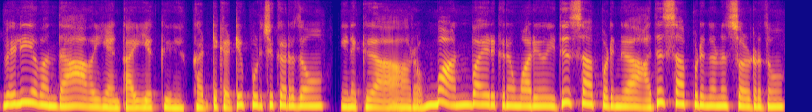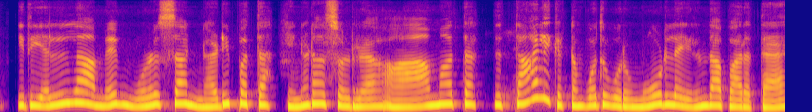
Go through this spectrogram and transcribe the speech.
வெளியே வந்தா அவ என் கையக்கு கட்டி கட்டி பிடிச்சிக்கிறதும் எனக்கு ரொம்ப அன்பா இருக்கிற மாதிரியும் இது சாப்பிடுங்க அது சாப்பிடுங்கன்னு சொல்றதும் இது எல்லாமே முழுசா நடிப்பத்த. என்னடா சொல்ற? ஆமாத்த. இந்த தாலி கட்டும் போது ஒரு மூடுல இருந்தா பாரத்த.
